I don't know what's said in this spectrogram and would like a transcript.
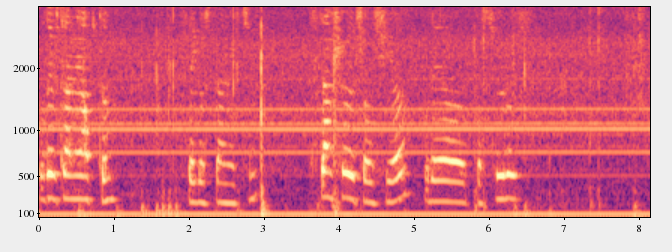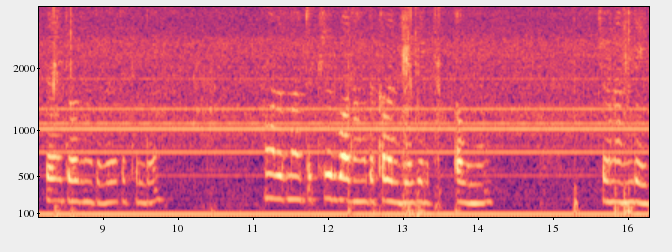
Burada bir tane yaptım. Size göstermek için. Sistem şöyle çalışıyor. Buraya basıyoruz. Ve gördüğünüz gibi döküldü. Ama bunlar dökülür bazen de kalabiliyor gelip alınıyor. Hiç önemli değil.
